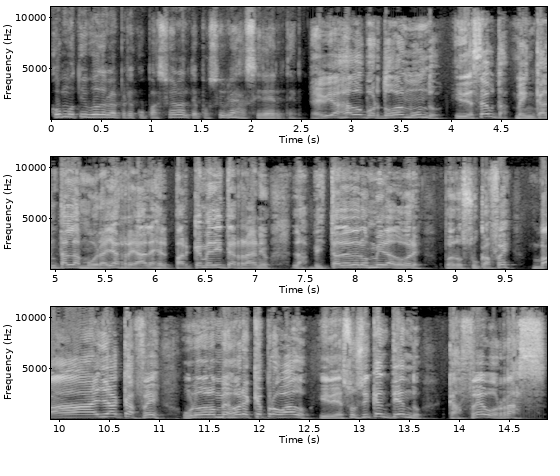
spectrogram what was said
con motivo de la preocupación ante posibles accidentes. He viajado por todo el mundo y de Ceuta me encantan las murallas reales, el parque mediterráneo, las vistas desde los miradores, pero su café, vaya café, uno de los mejores que he probado y de eso sí que entiendo, Café Borrás,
